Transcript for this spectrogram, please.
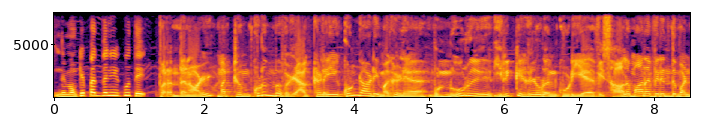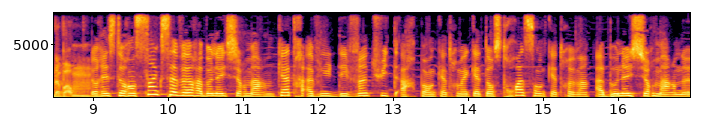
Goûter. பிறந்த நாள் மற்றும் குடும்ப விழாக்களை கொண்டாடி மகிழ முன்னூறு இருக்கைகளுடன் கூடிய விசாலமான விருந்து மண்டபம் Le restaurant 5 saveurs à Bonneuil-sur-Marne, 4 avenue des 28 Arpents, 94 380 à Bonneuil-sur-Marne.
